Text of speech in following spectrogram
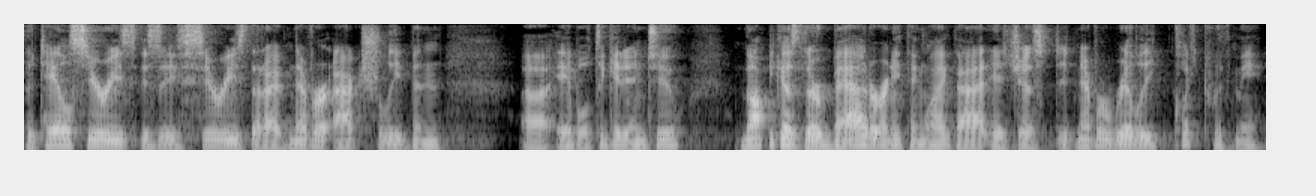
the Tales series is a series that I've never actually been uh, able to get into. Not because they're bad or anything like that. It just it never really clicked with me.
